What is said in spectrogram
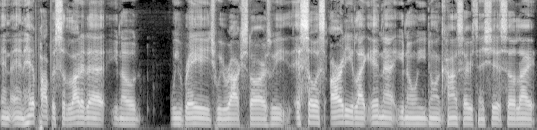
and and hip hop, is a lot of that. You know. We rage, we rock stars, we it's, so it's already like in that, you know, when you're doing concerts and shit. So like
